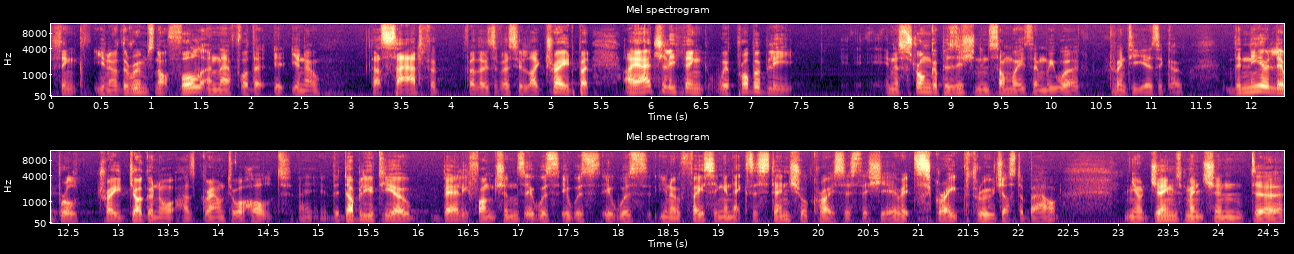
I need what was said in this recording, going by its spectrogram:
think you know the room's not full, and therefore that it, you know that's sad for for those of us who like trade. But I actually think we're probably in a stronger position in some ways than we were 20 years ago. The neoliberal trade juggernaut has ground to a halt. Uh, the WTO barely functions. It was, it was, it was, you know, facing an existential crisis this year. It scraped through just about. You know, James mentioned uh,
